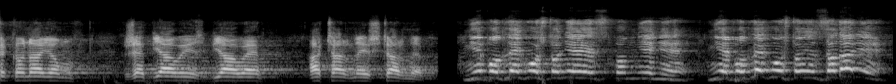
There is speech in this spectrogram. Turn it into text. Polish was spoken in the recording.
przekonają, że białe jest białe, a czarne jest czarne. Niepodległość to nie jest wspomnienie. Niepodległość to jest zadanie.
